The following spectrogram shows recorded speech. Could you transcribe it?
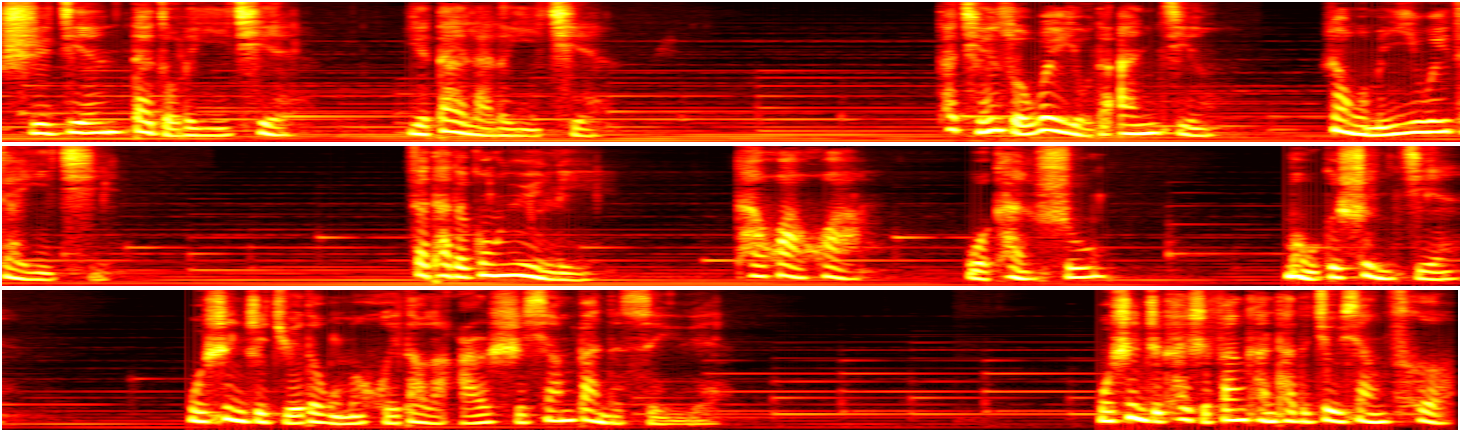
时间带走了一切，也带来了一切。他前所未有的安静，让我们依偎在一起。在他的公寓里，他画画，我看书。某个瞬间，我甚至觉得我们回到了儿时相伴的岁月。我甚至开始翻看他的旧相册，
